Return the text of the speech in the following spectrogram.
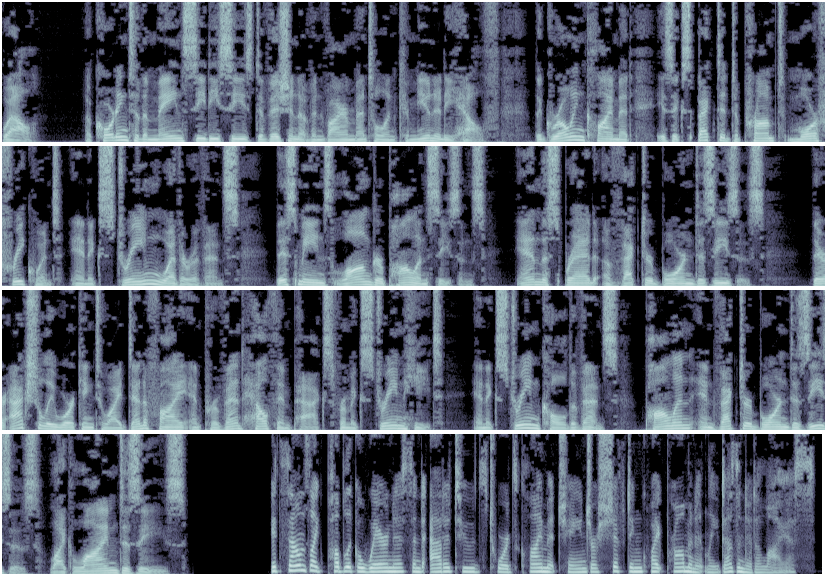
Well, according to the Maine CDC's Division of Environmental and Community Health, the growing climate is expected to prompt more frequent and extreme weather events. This means longer pollen seasons and the spread of vector-borne diseases. They're actually working to identify and prevent health impacts from extreme heat and extreme cold events pollen and vector-borne diseases like Lyme disease. It sounds like public awareness and attitudes towards climate change are shifting quite prominently, doesn't it, Elias?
